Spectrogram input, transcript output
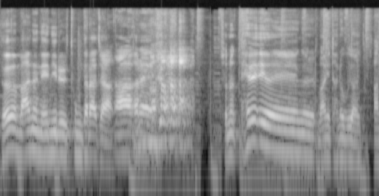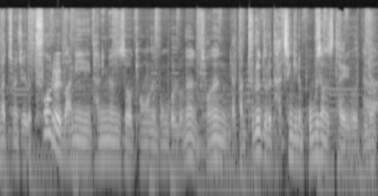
더 많은 애니를 통달하자. 아 그래. 저는 해외여행을 많이 다녀보지 않- 않았지만 저희가 투어를 많이 다니면서 경험해 본 걸로는 저는 약간 두루두루 다 챙기는 보부상 스타일이거든요.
